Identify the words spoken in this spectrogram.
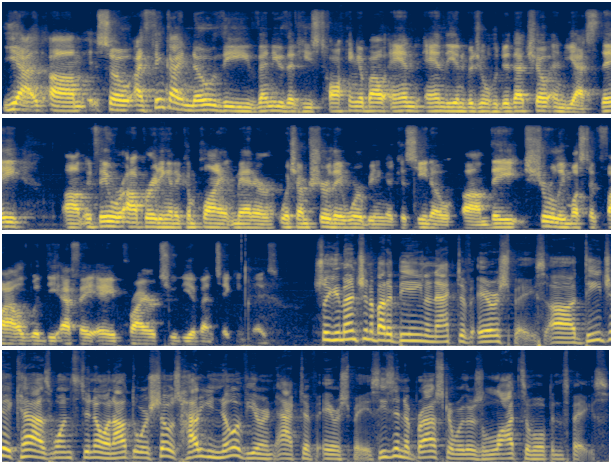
Yeah. Um, so I think I know the venue that he's talking about and and the individual who did that show. And yes, they um, if they were operating in a compliant manner, which I'm sure they were being a casino, um, they surely must have filed with the FAA prior to the event taking place. So you mentioned about it being an active airspace. Uh, DJ Kaz wants to know on outdoor shows, how do you know if you're in active airspace? He's in Nebraska where there's lots of open space.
